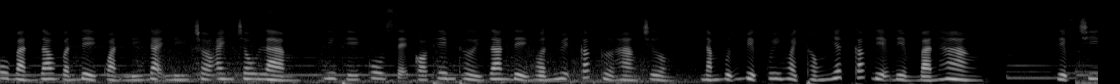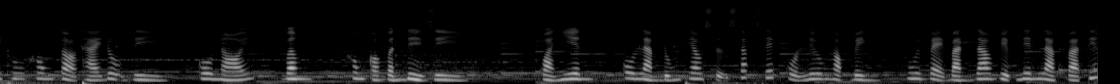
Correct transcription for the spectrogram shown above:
cô bàn giao vấn đề quản lý đại lý cho anh Châu làm. Như thế cô sẽ có thêm thời gian để huấn luyện các cửa hàng trưởng, nắm vững việc quy hoạch thống nhất các địa điểm bán hàng. Diệp Chi Thu không tỏ thái độ gì, cô nói, vâng, không có vấn đề gì. Quả nhiên, cô làm đúng theo sự sắp xếp của Lưu Ngọc Bình, vui vẻ bàn giao việc liên lạc và tiếp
